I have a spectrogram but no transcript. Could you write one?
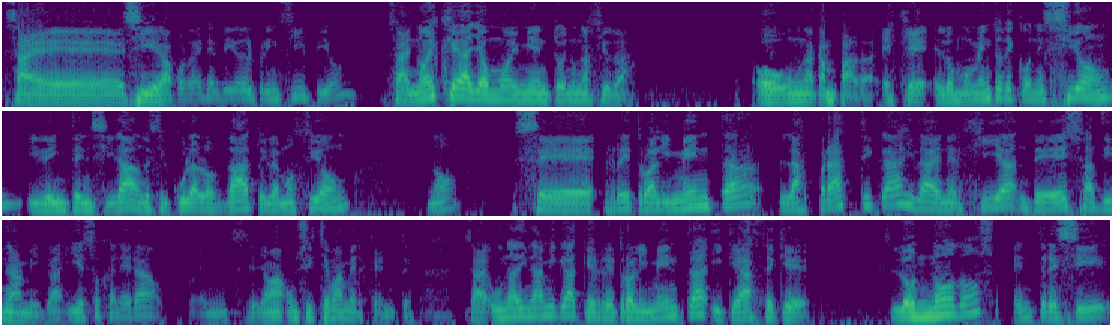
o sea, eh, si acordáis del vídeo del principio, o sea, no es que haya un movimiento en una ciudad o una acampada, es que en los momentos de conexión y de intensidad, donde circulan los datos y la emoción, ¿no? se retroalimenta las prácticas y la energía de esas dinámicas y eso genera, se llama un sistema emergente. O sea, una dinámica que retroalimenta y que hace que los nodos entre sí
